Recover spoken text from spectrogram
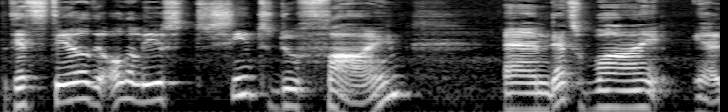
But yet still, the other leaves seem to do fine, and that's why, yeah,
